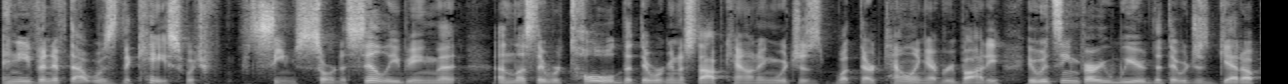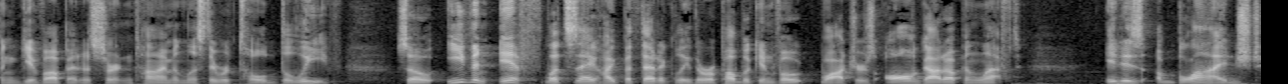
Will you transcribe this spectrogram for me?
And even if that was the case, which seems sort of silly, being that unless they were told that they were going to stop counting, which is what they're telling everybody, it would seem very weird that they would just get up and give up at a certain time unless they were told to leave. So even if, let's say hypothetically, the Republican vote watchers all got up and left, it is obliged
